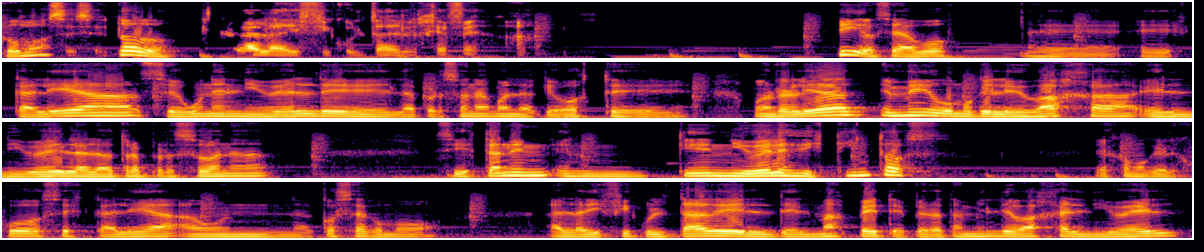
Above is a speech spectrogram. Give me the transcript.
¿Cómo? ¿Te escala la dificultad del jefe? Ah, Sí, o sea, vos eh, escalea según el nivel de la persona con la que vos te... O en realidad es medio como que le baja el nivel a la otra persona. Si están en, en- tienen niveles distintos, es como que el juego se escalea a una cosa como a la dificultad del, del más pete, pero también le baja el nivel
